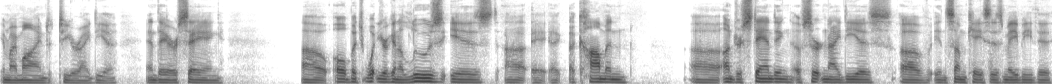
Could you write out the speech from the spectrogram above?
in my mind to your idea, and they are saying, uh, "Oh, but what you're going to lose is uh, a, a, common uh, understanding of certain ideas. Of in some cases, maybe the,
